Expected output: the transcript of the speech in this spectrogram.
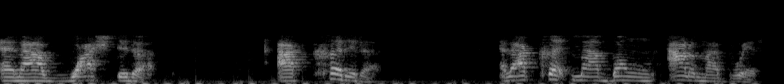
and I washed it up. I cut it up. And I cut my bone out of my breast.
